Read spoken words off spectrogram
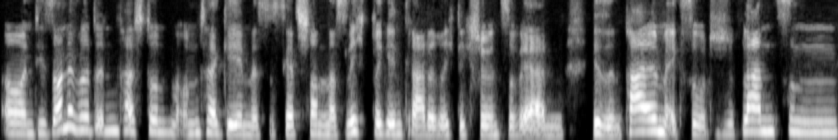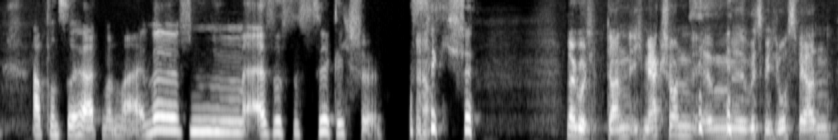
und die Sonne wird in ein paar Stunden untergehen. Es ist jetzt schon, das Licht beginnt gerade richtig schön zu werden. Hier sind Palmen, exotische Pflanzen. Ab und zu hört man mal Möwen. Also es ist wirklich schön. Es ist ja. wirklich schön. Na gut, dann ich merke schon, ähm, du willst mich loswerden.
